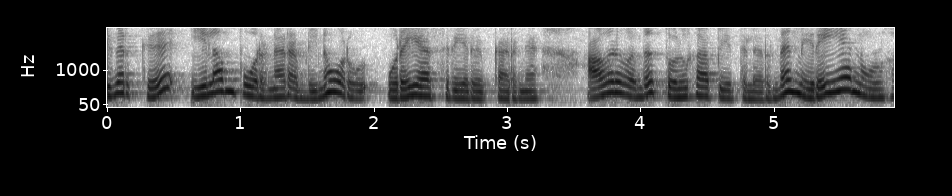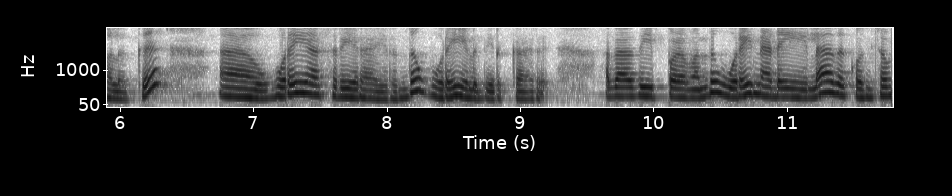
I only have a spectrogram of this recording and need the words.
இதற்கு இளம்பூரணர் அப்படின்னு ஒரு உரையாசிரியர் இருக்காருங்க. அவர் வந்து தொல்காப்பியத்திலிருந்து நிறைய நூல்களுக்கு உரையாசிரியராக இருந்து உரை எழுதியிருக்காரு. அதாவது இப்போ வந்து உரைநடையில் அது கொஞ்சம்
